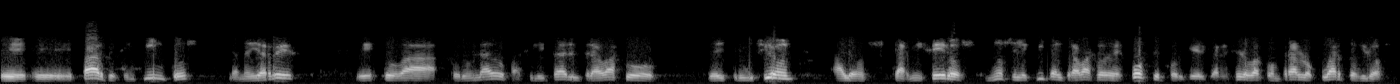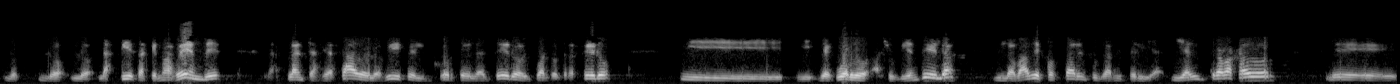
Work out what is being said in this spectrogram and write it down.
eh, eh, partes, en quintos, la media red. Esto va, por un lado, facilitar el trabajo de distribución. A los carniceros no se le quita el trabajo de desposte porque el carnicero va a comprar los cuartos y los, las piezas que más vende, las planchas de asado, los bifes, el corte delantero, el cuarto trasero, y, de acuerdo a su clientela, y lo va a depostar en su carnicería. Y al trabajador le,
